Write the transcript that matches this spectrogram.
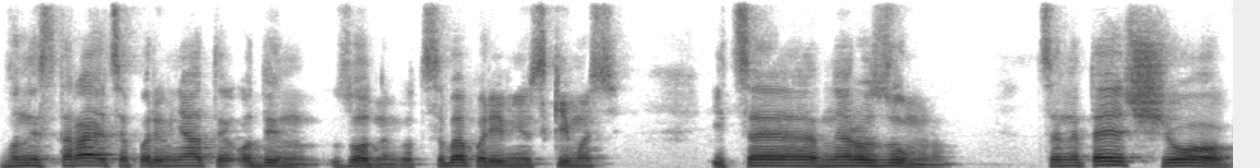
Вони стараються порівняти один з одним, от себе порівнюють з кимось, і це нерозумно. Це не те, що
